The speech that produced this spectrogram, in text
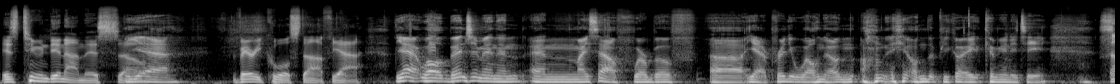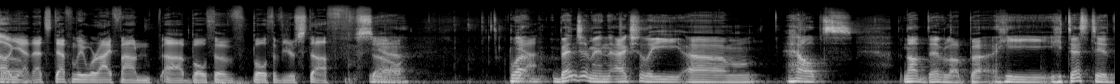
is tuned in on this. So Yeah. very cool stuff. Yeah. Yeah, well, Benjamin and, and myself were both, uh, yeah, pretty well known on the, on the Pico 8 community. So, oh yeah, that's definitely where I found uh, both of both of your stuff. So Yeah. Well, Yeah. Benjamin actually um, helped not develop, but he he tested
